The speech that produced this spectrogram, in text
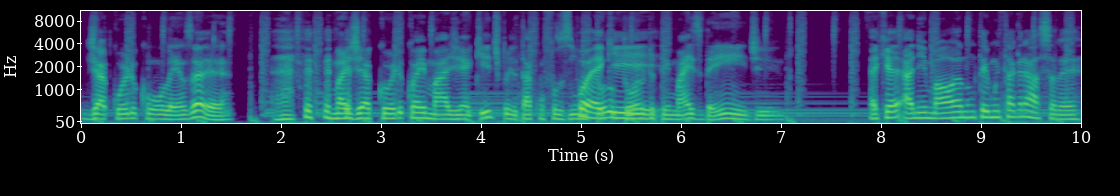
de acordo com o Lenza é. Mas de acordo com a imagem aqui, tipo, ele tá com o focinho Pô, é todo que- torto, tem mais dente. É que animal não tem muita graça, né?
